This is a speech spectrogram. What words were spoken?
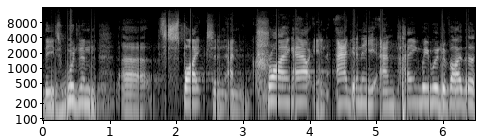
these wooden uh, spikes and, and crying out in agony and pain. We would have either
